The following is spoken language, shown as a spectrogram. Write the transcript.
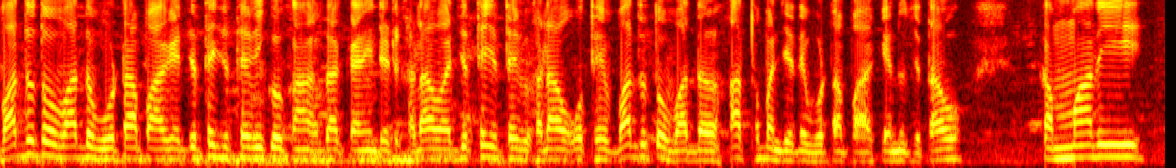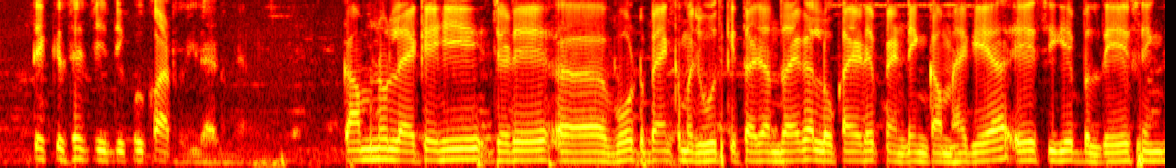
ਵੱਧ ਤੋਂ ਵੱਧ ਵੋਟਾਂ ਪਾ ਕੇ ਜਿੱਥੇ ਜਿੱਥੇ ਵੀ ਕੋਈ ਕਾਂਗਰਸ ਦਾ ਕੈਂਡੀਡੇਟ ਖੜਾ ਵਾ, ਜਿੱਥੇ ਜਿੱਥੇ ਵੀ ਖੜਾ, ਉੱਥੇ ਵੱਧ ਤੋਂ ਵੱਧ ਹੱਥ ਪੰਜੇ ਤੇ ਵੋਟਾਂ ਪਾ ਕੇ ਇਹਨੂੰ ਜਿਤਾਓ। ਕੰਮਾਂ ਦੀ ਤੇ ਕਿਸੇ ਚੀਜ਼ ਦੀ ਕੋਈ ਘਾਟ ਨਹੀਂ ਰਹਿਣ ਦੇਣੀ। ਕੰਮ ਨੂੰ ਲੈ ਕੇ ਹੀ ਜਿਹੜੇ ਵੋਟ ਬੈਂਕ ਮਜ਼ਬੂਤ ਕੀਤਾ ਜਾਂਦਾ ਹੈਗਾ, ਲੋਕਾਂ ਜਿਹੜੇ ਪੈਂਡਿੰਗ ਕੰਮ ਹੈਗੇ ਆ, ਇਹ ਸੀਗੇ ਬਲਦੇਵ ਸਿੰਘ,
